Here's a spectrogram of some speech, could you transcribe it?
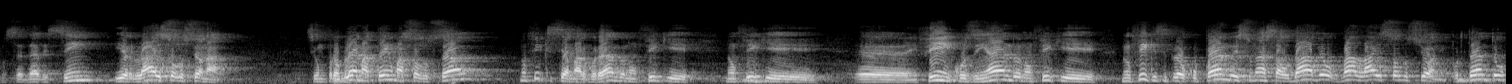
Você deve sim ir lá e solucionar. Se um problema tem uma solução, não fique se amargurando, não fique não fique, é, enfim, cozinhando, não fique, não fique se preocupando, isso não é saudável, vá lá e solucione. Portanto,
